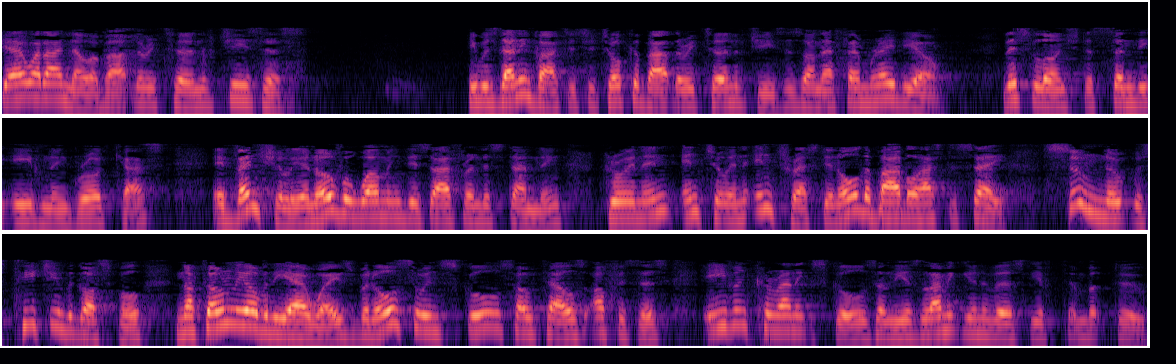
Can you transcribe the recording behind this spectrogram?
share what I know about the return of Jesus. He was then invited to talk about the return of Jesus on FM radio. This launched a Sunday evening broadcast. Eventually, an overwhelming desire for understanding grew in, into an interest in all the Bible has to say. Soon Nuke was teaching the gospel not only over the airwaves, but also in schools, hotels, offices, even Quranic schools and the Islamic University of Timbuktu.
